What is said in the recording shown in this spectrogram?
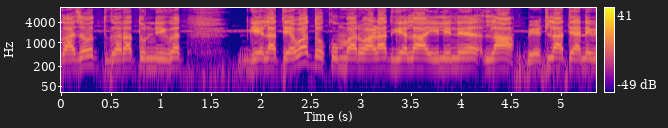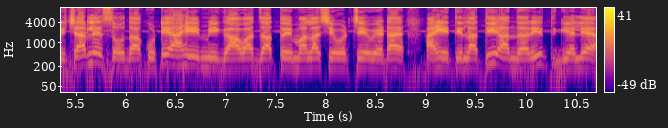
गाजवत घरातून निघत गेला तेव्हा तो कुंभारवाडात गेला इलिनेला भेटला त्याने विचारले सौदा कुठे आहे? मी गावात जातोय मला शेवटचे वेटा आहे तिला ती अंधारीत गेल्या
